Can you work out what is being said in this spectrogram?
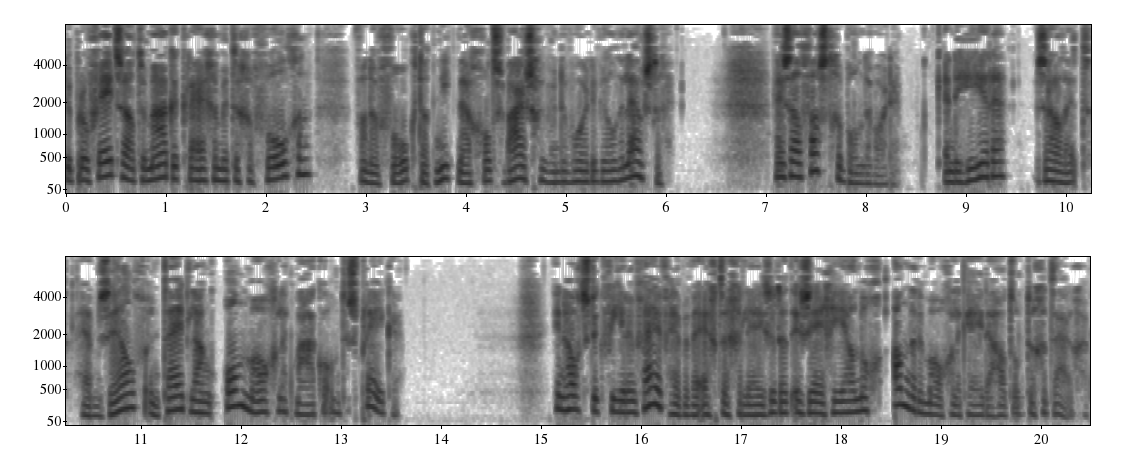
De profeet zal te maken krijgen met de gevolgen van een volk dat niet naar Gods waarschuwende woorden wilde luisteren. Hij zal vastgebonden worden en de Heere zal het hemzelf een tijd lang onmogelijk maken om te spreken. In hoofdstuk 4 en 5 hebben we echter gelezen dat Ezekiel nog andere mogelijkheden had om te getuigen.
